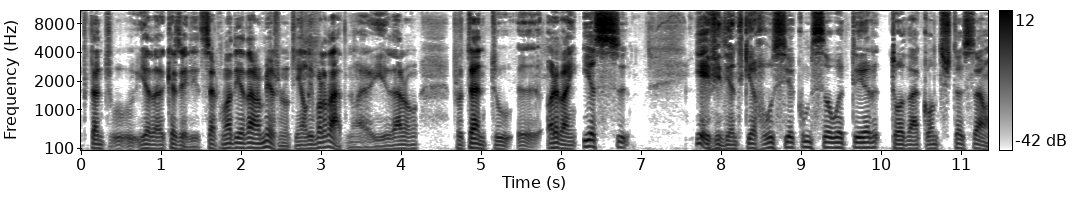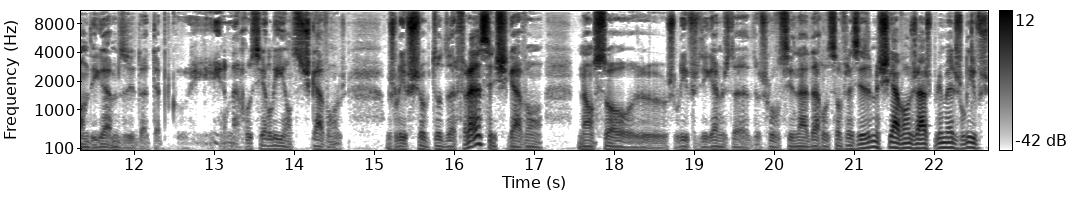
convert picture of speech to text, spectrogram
Portanto, ia dar, quer dizer, de certo modo ia dar o mesmo, não tinha liberdade, não é? Ia dar, portanto, eh, ora bem, esse. E é evidente que a Rússia começou a ter toda a contestação, digamos, até porque na Rússia liam-se, chegavam os, os livros, sobretudo da França, e chegavam não só os livros, digamos, da, dos revolucionários da Revolução Francesa, mas chegavam já os primeiros livros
